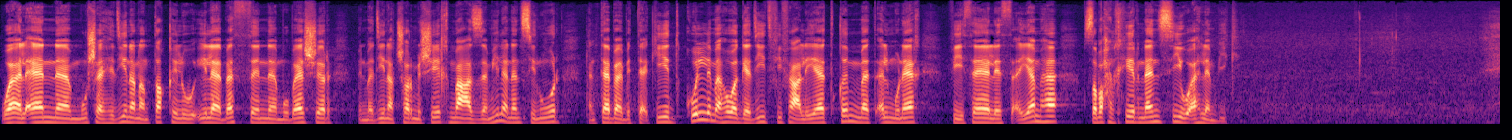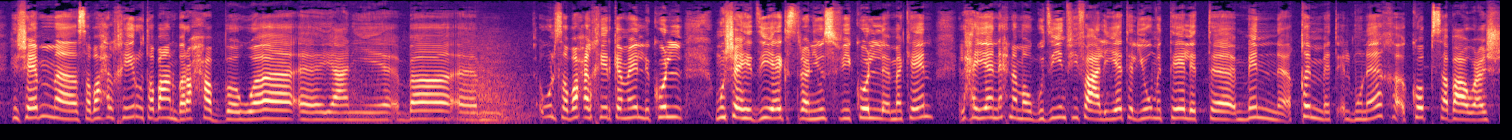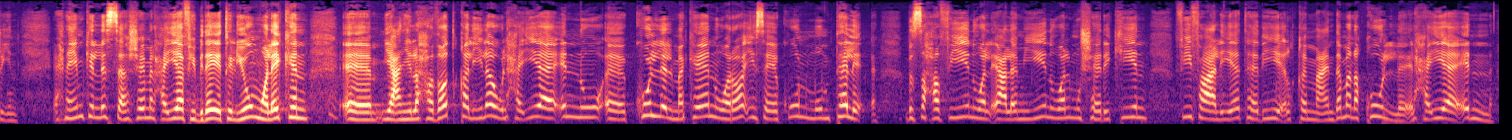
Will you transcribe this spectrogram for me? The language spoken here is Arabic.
والآن مشاهدينا ننتقل إلى بث مباشر من مدينة شرم الشيخ مع الزميلة نانسي نور هنتابع بالتأكيد كل ما هو جديد في فعاليات قمة المناخ في ثالث أيامها. صباح الخير نانسي وأهلا بيكي هشام صباح الخير وطبعا برحب ويعني أقول صباح الخير كمان لكل مشاهدي اكسترا نيوز في كل مكان. الحقيقة إن إحنا موجودين في فعاليات اليوم الثالث من قمة المناخ كوب 27 إحنا يمكن لسه هشام الحقيقة في بداية اليوم ولكن يعني لحظات قليلة والحقيقة إنه كل المكان ورائي سيكون ممتلئ بالصحفيين والإعلاميين والمشاركين في فعاليات هذه القمة. عندما نقول الحقيقة إن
